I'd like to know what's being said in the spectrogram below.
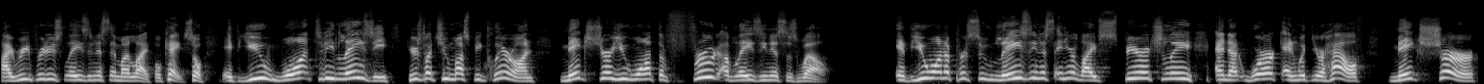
I reproduce laziness in my life. Okay, so if you want to be lazy, here's what you must be clear on make sure you want the fruit of laziness as well if you want to pursue laziness in your life spiritually and at work and with your health, make sure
